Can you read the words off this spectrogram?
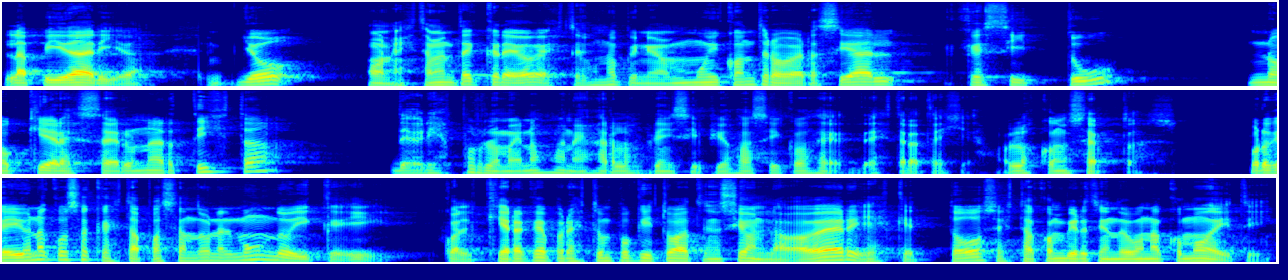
lapidario. Yo honestamente creo, esta es una opinión muy controversial, que si tú no quieres ser un artista, deberías por lo menos manejar los principios básicos de, estrategia o los conceptos. Porque hay una cosa que está pasando en el mundo y que cualquiera que preste un poquito de atención la va a ver y es que todo se está convirtiendo en una commodity.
